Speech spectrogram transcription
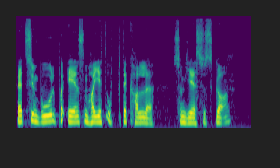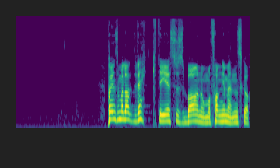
er et symbol på en som har gitt opp det kallet som Jesus ga han. På en som har lagt vekk det Jesus ba ham om, å fange mennesker.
